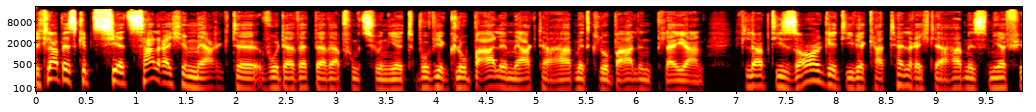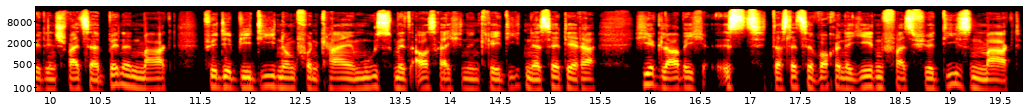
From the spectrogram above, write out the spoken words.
Ich glaube, es gibt hier zahlreiche Märkte, wo der Wettbewerb funktioniert, wo wir globale Märkte haben mit globalen Playern. Ich glaube, die Sorge, die wir Kartellrechtler haben, ist mehr für den Schweizer Binnenmarkt, für die Bedienung von KMUs mit ausreichenden Krediten etc. Hier, glaube ich, ist das letzte Wochenende jedenfalls für diesen Markt,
